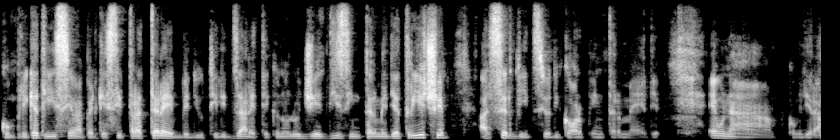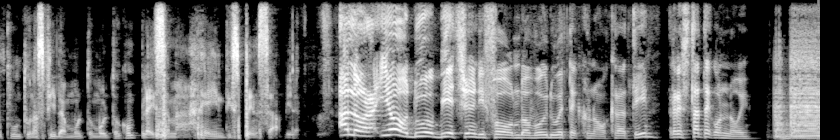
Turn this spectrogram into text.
complicatissima perché si tratterebbe di utilizzare tecnologie disintermediatrici al servizio di corpi intermedi. È una, come dire, appunto una sfida molto molto complessa ma è indispensabile. Allora, io ho due obiezioni di fondo a voi due tecnocrati, restate con noi.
